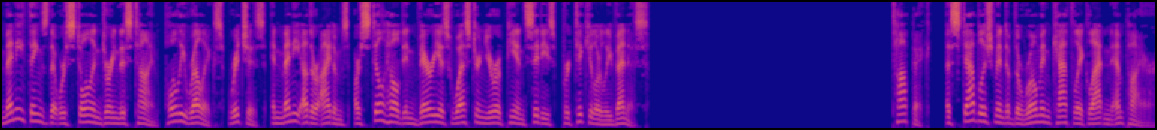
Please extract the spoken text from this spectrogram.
Many things that were stolen during this time, holy relics, riches, and many other items, are still held in various Western European cities, particularly Venice. Topic. Establishment of the Roman Catholic Latin Empire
